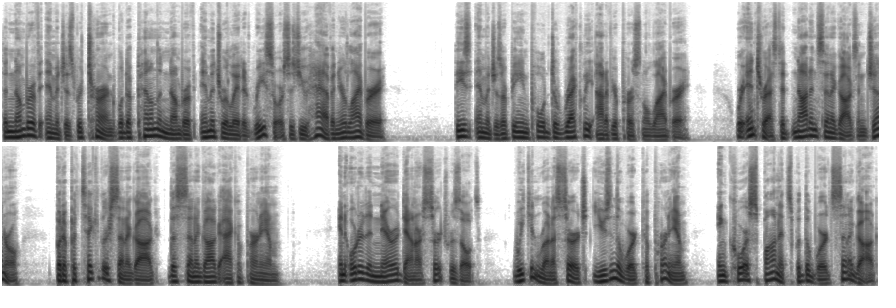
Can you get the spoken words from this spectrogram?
the number of images returned will depend on the number of image-related resources you have in your library. These images are being pulled directly out of your personal library. We're interested not in synagogues in general, but a particular synagogue, the Synagogue at Capernaum. In order to narrow down our search results, we can run a search using the word Capernaum in correspondence with the word synagogue.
